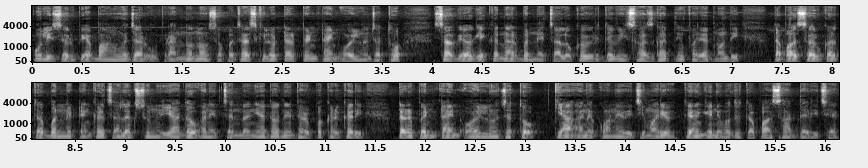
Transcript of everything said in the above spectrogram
પોલીસે રૂપિયા બાણું હજાર ઉપરાંતનો નવસો પચાસ કિલો ટર્પેન્ટાઇન ઓઇલનો જથ્થો સગયોગે કરનાર બંને ચાલકો વિરુદ્ધ વિશ્વાસઘાતની ફરિયાદ નોંધી. તપાસ શરૂ કરતા બંને ટેન્કર ચાલક સુનિલ યાદવ અને ચંદન યાદવની ધરપકડ કરી ટર્પેન્ટાઇન ઓઇલનો જથ્થો ક્યાં અને કોને વેચી માર્યો તે અંગેની વધુ તપાસ હાથ ધરી છે.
